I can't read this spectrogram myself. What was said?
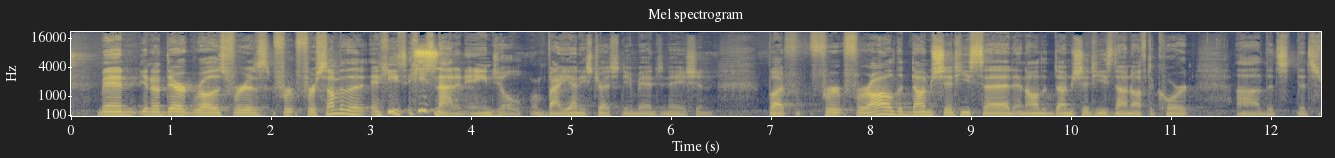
man, you know Derrick Rose for his for, for some of the and he's he's not an angel by any stretch of the imagination. But for for all the dumb shit he said and all the dumb shit he's done off the court, uh, that's that's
